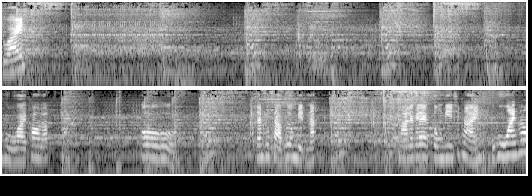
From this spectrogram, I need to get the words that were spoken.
สวย วายเข้าแล้ว โอ้ฉันอุตส่าห์เพิ่มเบ็ดนะ มาแรกๆ ตรงดีชิบหาย โอ้โหวายเข้า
